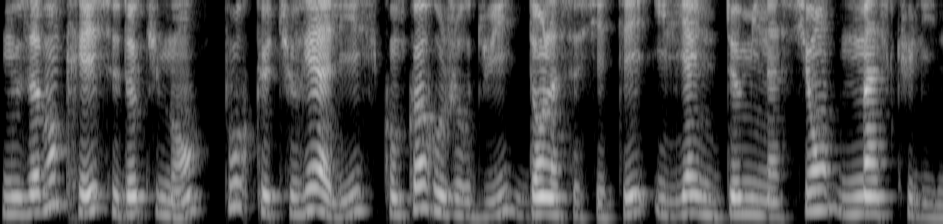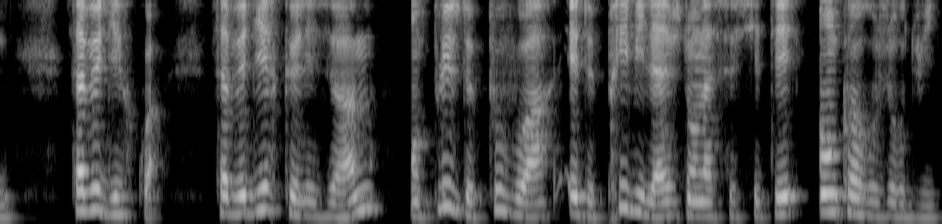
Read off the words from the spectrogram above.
Nous avons créé ce document pour que tu réalises qu'encore aujourd'hui, dans la société, il y a une domination masculine. Ça veut dire quoi? Ça veut dire que les hommes ont plus de pouvoir et de privilèges dans la société encore aujourd'hui.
